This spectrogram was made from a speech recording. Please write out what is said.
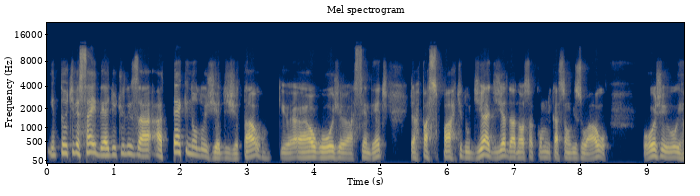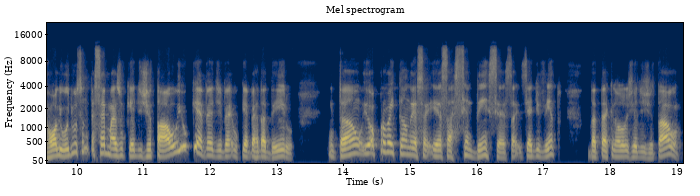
Então eu tive essa ideia de utilizar a tecnologia digital, que é algo hoje ascendente, já faz parte do dia a dia da nossa comunicação visual. Hoje, em Hollywood, você não percebe mais o que é digital e o que é, o que é verdadeiro então, eu aproveitando essa, essa ascendência, essa, esse advento da tecnologia digital,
